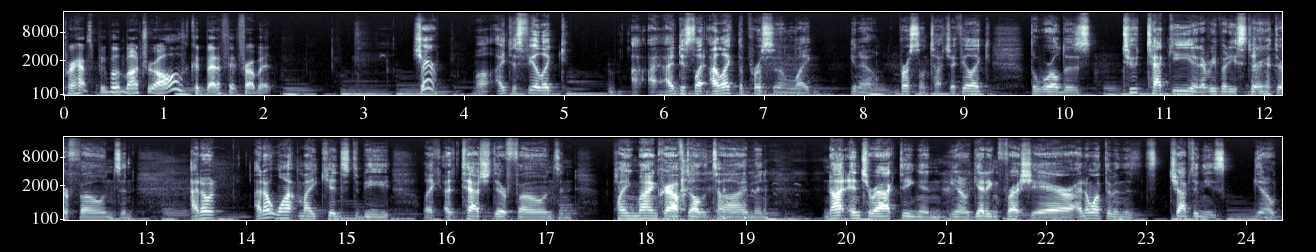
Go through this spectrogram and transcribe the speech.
perhaps people in Montreal could benefit from it. Sure. Well, I just feel like I, I just like I like the personal like you know personal touch. I feel like the world is too techy and everybody's staring at their phones, and I don't I don't want my kids to be like attached to their phones and playing Minecraft all the time and not interacting and you know getting fresh air. I don't want them in the, trapped in these you know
